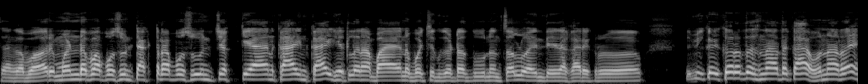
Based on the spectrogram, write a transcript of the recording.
सांगा बा मंडपापासून ट्रॅक्टरापासून चक्क्या काय काय घेतलं ना बायानं बचत गटातून आणि चालू आहे त्याचा कार्यक्रम? तुम्ही काही करतच ना आता काय होणार आहे?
